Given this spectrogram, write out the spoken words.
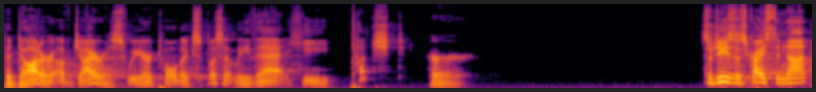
the daughter of Jairus, we are told explicitly that he touched her. So Jesus Christ did not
